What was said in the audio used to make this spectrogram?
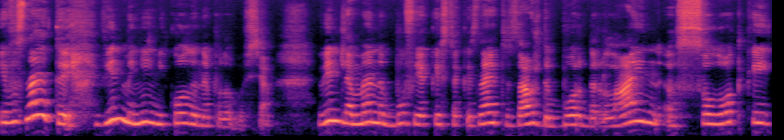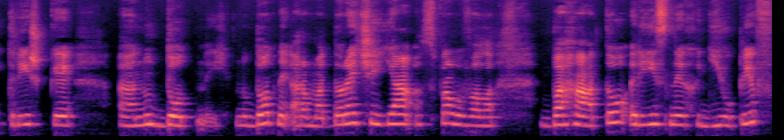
І ви знаєте, він мені ніколи не подобався. Він для мене був якийсь такий, знаєте, завжди бордерлайн, солодкий, трішки нудотний, нудотний аромат. До речі, я спробувала багато різних дюпів,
